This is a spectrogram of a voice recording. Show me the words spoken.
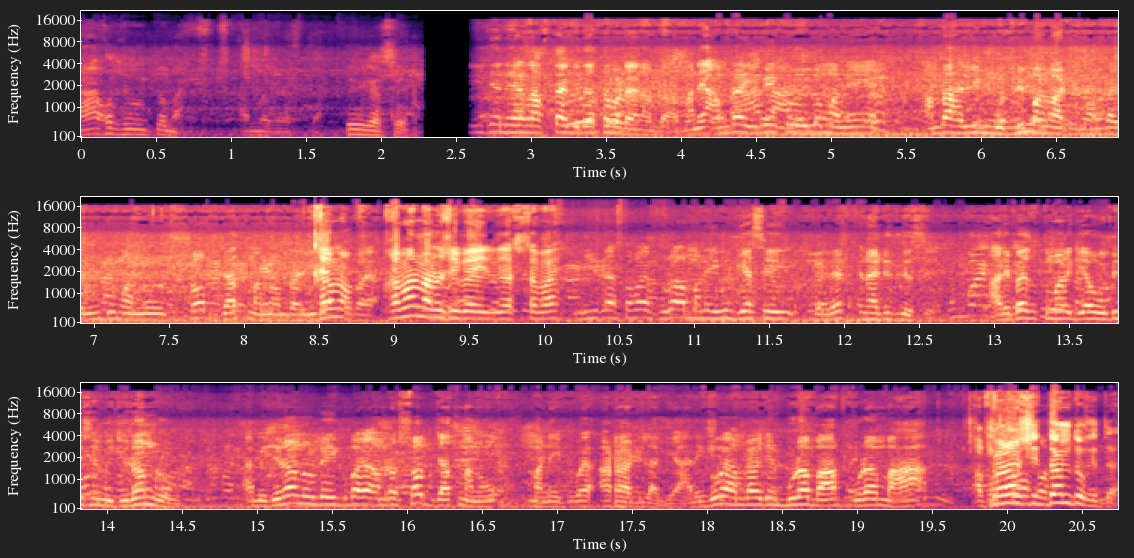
না খুঁজে হইতো না আপনার রাস্তা। ঠিক আছে। আমরা। মানে আমরা মানে আমরা আমরা আমরা আমার মানে এগুলো গেছে গেছে আর এবার তোমার গিয়া উঠেছে মিজোরাম রোড মিজোরাম রোডে একবার আমরা সব জাত মানুষ মানে একবার আটাআটি লাগে। আর এগুলো আমরা বুড়া বাপ বুড়া মা আপনারা সিদ্ধান্ত কিতা?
